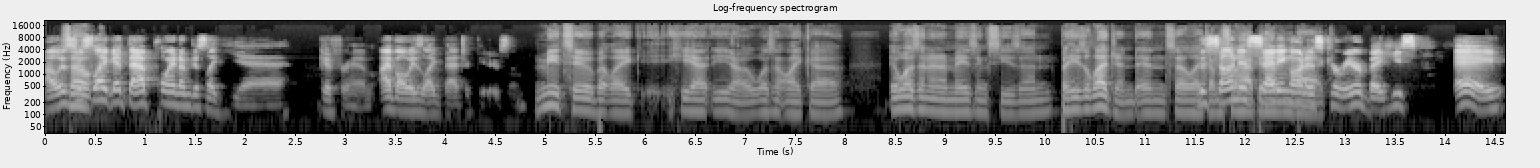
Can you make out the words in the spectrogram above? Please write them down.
I was So- just like, at that point, I'm just like, yeah, good for him. I've always liked Patrick Peterson. Me too, but like he had, you know, it wasn't like a, it wasn't an amazing season, but he's a legend, and so like the I'm so sun to is setting on his career, but he's a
